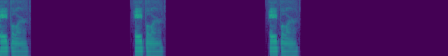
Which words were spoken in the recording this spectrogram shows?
abler. Abler. Abler.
